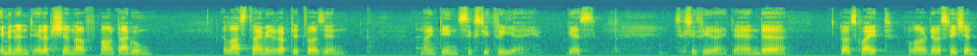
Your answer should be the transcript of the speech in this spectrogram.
imminent eruption of Mount Agung. The last time it erupted was in 1963, I guess. 63, right? And uh, it was quite a lot of devastation.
